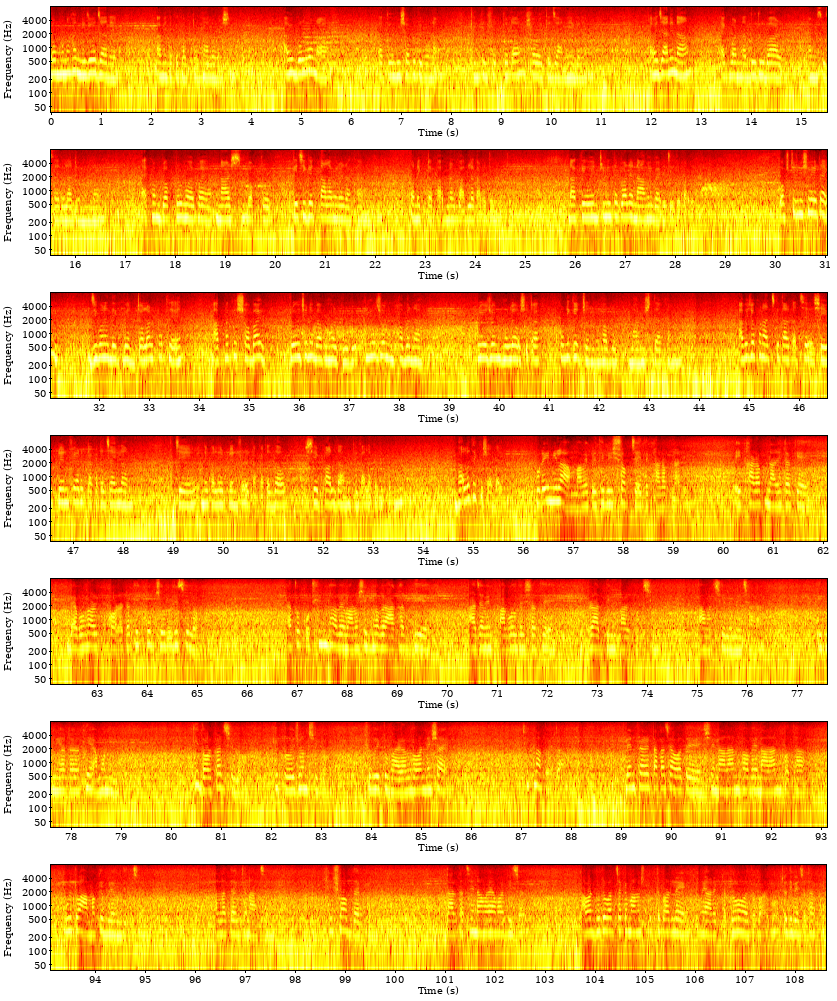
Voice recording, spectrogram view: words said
এবং মুন্না খান নিজেও জানে আমি তাকে কতটা ভালোবাসি। আমি বলব না, তাকে অভিশাপও দিব না। কিন্তু সত্যটা সবাইকে জানিয়ে গেলাম। আমি জানি না, একবার না দু দুবার আমি সুইসাইডাল অ্যাটেম্প নিলাম। এখন ডক্টর ভয় পায় নার্স ডক্টর কেচি গেট তালা মেরে রাখে আমাকে। অনেকটা পাবনার পাগলা কারোদের মতো। না কেউ এন্ট্রি নিতে পারে, না আমি বাইরে যেতে পারি কষ্টের বিষয় এটাই। জীবনে দেখবেন, চলার পথে আপনাকে সবাই প্রয়োজনে ব্যবহার করব। প্রিয়জন হবে না। প্রয়োজন হলেও সেটা ক্ষণিকের জন্য হবে, মানুষ দেখানো। আমি যখন আজকে তার কাছে সেই প্লেন ফেয়ারের টাকাটা চাইলাম, যে নেপালের প্লেন ফেয়ারের টাকাটা দাও, সে পাল্টা আমাকে গালাগালি করল। ভালো থেকে সবাই। ধরেই নিলাম, আমি পৃথিবীর সবচাইতে খারাপ নারী। এই খারাপ নারীটাকে ব্যবহার করাটা কি খুব জরুরি ছিল? এত কঠিনভাবে, মানসিকভাবে আঘাত দিয়ে আজ আমি পাগলদের সাথে রাত দিন পার করছি। আমার ছেলে মেয়ে ছাড়া। এই দুনিয়াটা কি এমনই কি দরকার ছিল? কি প্রয়োজন ছিল? শুধু একটু ভাইরাল হওয়ার নেশায়? ঠিক না তো এটা? প্লেন ফেয়ারের টাকা চাওয়াতে সে নানানভাবে নানান কথা উল্টো আমাকে ব্লেম দিচ্ছে। আল্লাহ তো একজন আছেন সে সব দেখে। তার কাছে না হয় আমার বিচার। আমার দুটো বাচ্চাকে মানুষ করতে পারলে আমি আরেকটাকেও হয়তো পারব যদি বেঁচে থাকি।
